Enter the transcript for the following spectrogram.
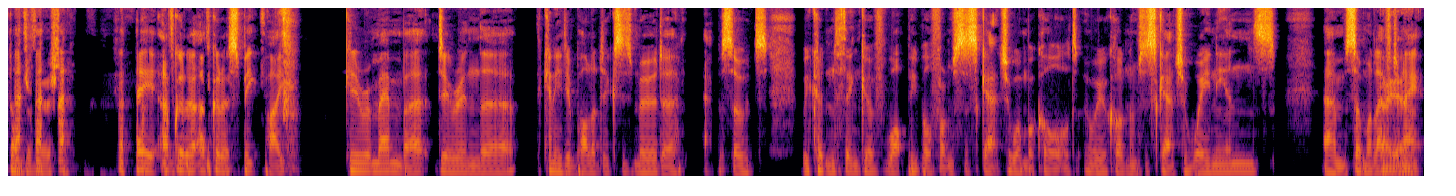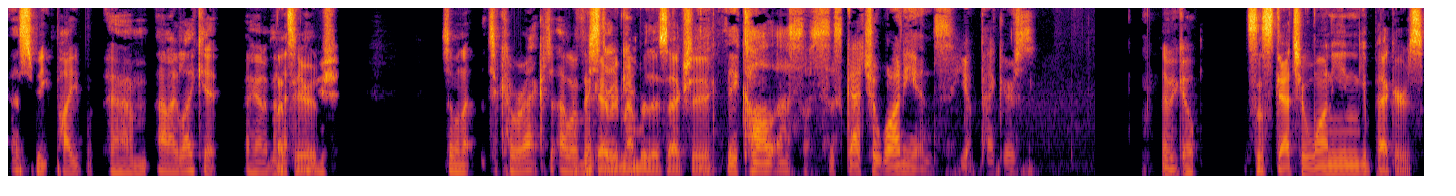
controversial. hey, I've got a I've got a speak pipe. Can you remember during the Canadian Politics is Murder episodes, we couldn't think of what people from Saskatchewan were called, and we were calling them Saskatchewanians. Um, someone left Oh, yeah. an, a speak pipe, um, and I like it. I got a minute. Let's hear it. Someone to correct our I think mistake. I remember this actually. They call us Saskatchewanians, you peckers. There we go. Saskatchewanian you peckers.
